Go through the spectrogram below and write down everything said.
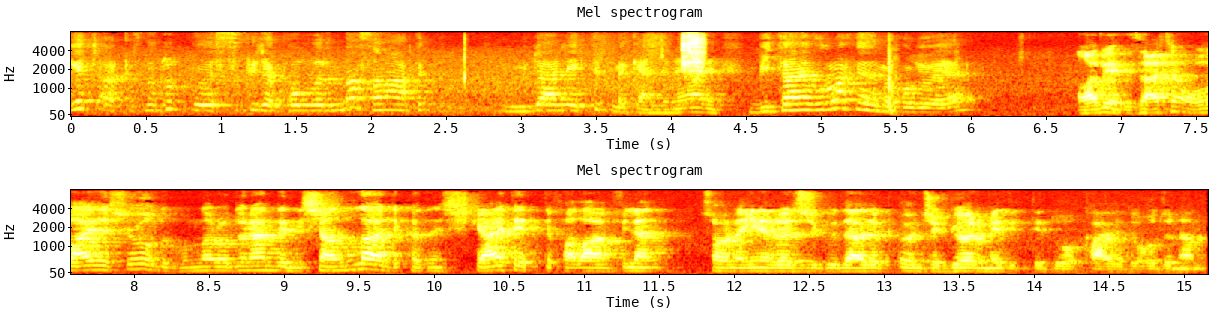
geç arkasında tut böyle sıkıca kollarından sana artık müdahale ettirtme kendine. Yani bir tane vurmak ne demek oluyor ya? Abi zaten olay da şey oldu. Bunlar o dönemde nişanlılardı. Kadın şikayet etti falan filan. Sonra yine Roger Goodell önce görmedik dedi o kaydı. O dönem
